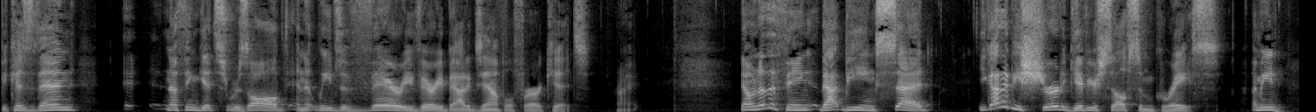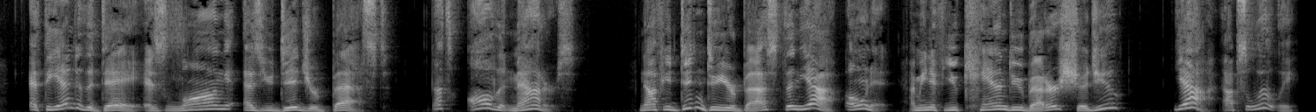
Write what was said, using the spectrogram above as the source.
because then eh, nothing gets resolved and it leaves a very, very bad example for our kids, right? Now, another thing, that being said, you got to be sure to give yourself some grace. I mean, at the end of the day, as long as you did your best, that's all that matters. Now, if you didn't do your best, then yeah, own it. I mean, if you can do better, should you? Yeah, absolutely.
